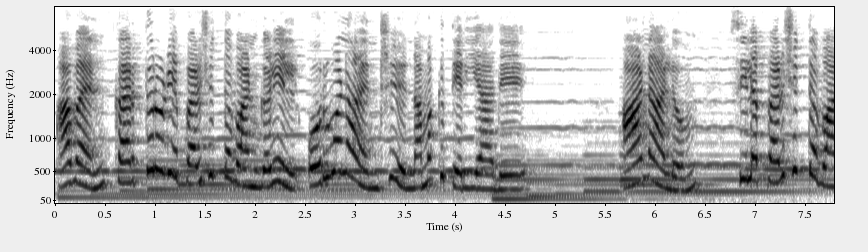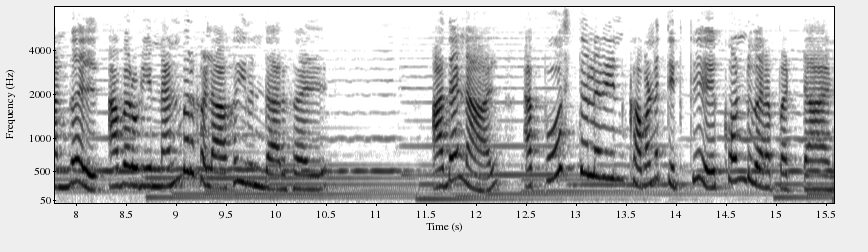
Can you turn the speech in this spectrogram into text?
அவன் கர்த்தருடைய பரிசுத்தவான்களில் ஒருவனா என்று நமக்கு தெரியாது. ஆனாலும் சில பரிசுத்தவான்கள் அவருடைய நண்பர்களாக இருந்தார்கள். அதனால் அப்போஸ்தலரின் கவனத்திற்கு கொண்டு வரப்பட்டான்.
